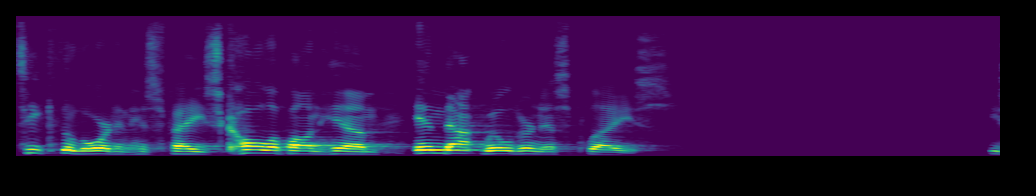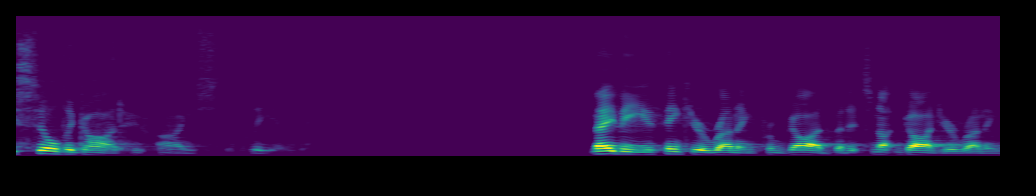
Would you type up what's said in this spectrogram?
Seek the Lord in his face. Call upon him in that wilderness place. He's still the God who finds the fleeing. Maybe you think you're running from God, but it's not God you're running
